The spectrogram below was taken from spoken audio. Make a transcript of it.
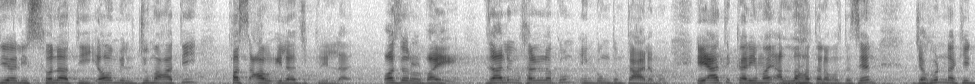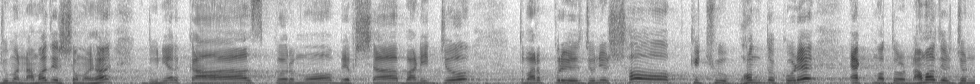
দিয়ালি সলাতি ইয়ামিল জুমাআতি ফাস আউ ইলা জিক্রিল্লাহ ওয়াজারুল বাই জালিম খাল্লাকুম ইনকুম তুম তাহলেমন এই আয়তে কারিমায় আল্লাহ তালা বলতেছেন, যখন নাকি জুমা নামাজের সময় হয়, দুনিয়ার কাজ কর্ম ব্যবসা, বাণিজ্য তোমার প্রয়োজনীয় সব কিছু বন্ধ করে একমাত্র নামাজের জন্য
